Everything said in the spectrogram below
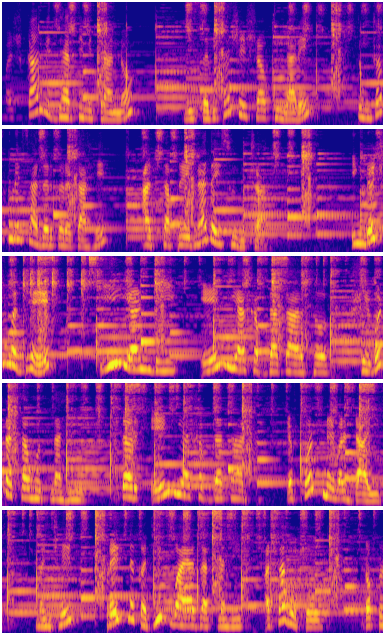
नमस्कार विद्यार्थी मित्रांनो. मी सविता शेषराव खिल्लारे तुमच्यापुढे सादर करत आहे आजचा प्रेरणादायी सुविचार इंग्रजीमध्ये ई एन डी एन या शब्दाचा अर्थ शेवट असा होत नाही तर एन या शब्दाचा अर्थ एफर्ट नेवर डाईज म्हणजेच प्रयत्न कधीच वाया जात नाही. असा होतो डॉक्टर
